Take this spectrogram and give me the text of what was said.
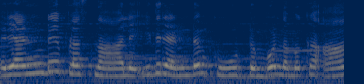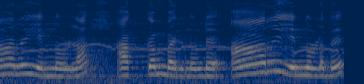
രണ്ട് പ്ലസ് നാല് ഇത് രണ്ടും കൂട്ടുമ്പോൾ നമുക്ക് ആറ് എന്നുള്ള അക്കം വരുന്നുണ്ട്. ആറ് എന്നുള്ളത്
